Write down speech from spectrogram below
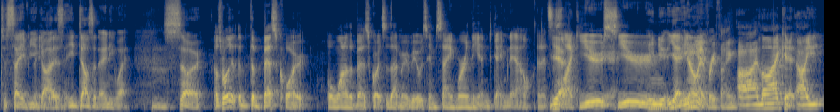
to save you guys," did. he does it anyway. So That was probably the best quote, or one of the best quotes of that movie, was him saying, "We're in the end game now," and it's just Yeah. like you, s you, He knew- yeah, you he know knew. everything. I like it. I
